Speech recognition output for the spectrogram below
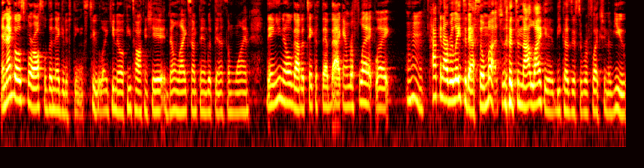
And that goes for also the negative things too. Like, you know, if you talking shit and don't like something within someone, then you know, got to take a step back and reflect like Mm-hmm. How can I relate to that so much to not like it because it's a reflection of you?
